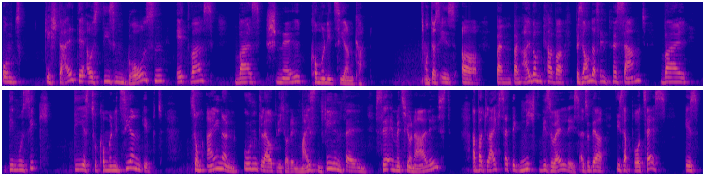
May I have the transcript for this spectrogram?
und gestalte aus diesem Großen etwas, was schnell kommunizieren kann. Und das ist äh, beim, beim Albumcover besonders interessant, weil die Musik, die es zu kommunizieren gibt, zum einen unglaublich oder in meisten vielen Fällen sehr emotional ist, aber gleichzeitig nicht visuell ist. Also der, dieser Prozess ist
